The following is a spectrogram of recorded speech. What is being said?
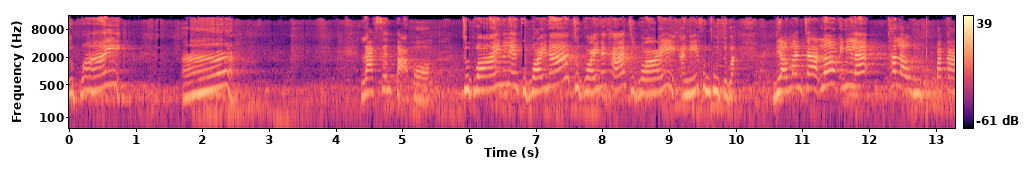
จุดไว้ อ่า ลากเส้นป่าพอ จุดไว้นักเรียนจุดไว้นะ จุดไว้นะคะ จุดไว้ อันนี้คุณครูจุดไว้ เดี๋ยวมันจะเริ่มไอ้นี่ละ ถ้าเราปากกา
